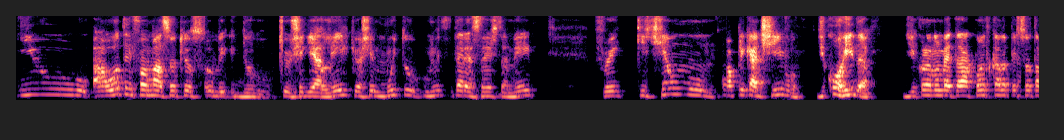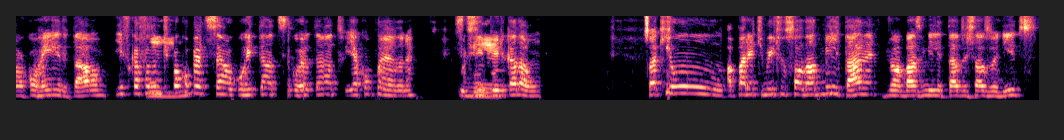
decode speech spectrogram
E o, a outra informação que eu soube, do, que eu cheguei a ler, que eu achei muito, muito interessante também, foi que tinha um, um aplicativo de corrida, de cronometrar quanto cada pessoa estava correndo e tal, e ficar fazendo uhum. tipo a uhum. competição, eu corri tanto, você correu tanto, e acompanhando, né? O Sim. desempenho de cada um. Só que um, aparentemente, um soldado militar, né, de uma base militar dos Estados Unidos,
